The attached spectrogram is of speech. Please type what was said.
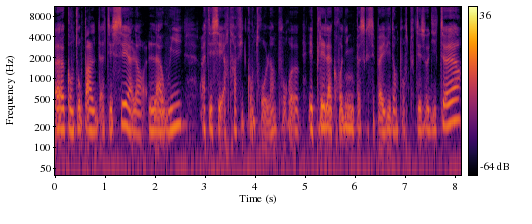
euh, quand on parle d'ATC, alors là oui, ATC Air Traffic Control, hein, pour euh, épeler l'acronyme parce que c'est pas évident pour tous les auditeurs.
